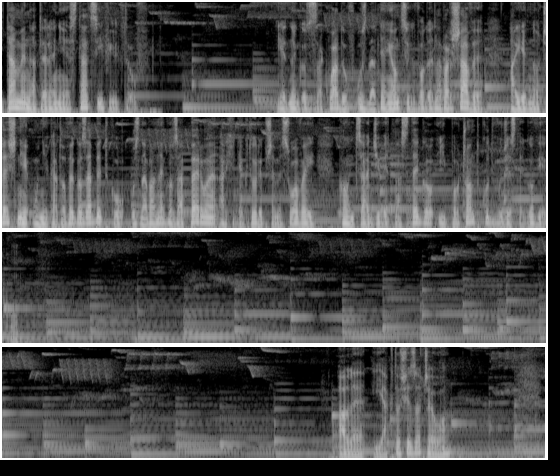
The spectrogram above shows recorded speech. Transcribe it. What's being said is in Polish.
Witamy na terenie stacji filtrów. Jednego z zakładów uzdatniających wodę dla Warszawy, a jednocześnie unikatowego zabytku, uznawanego za perłę architektury przemysłowej końca XIX i początku XX wieku. Ale jak to się zaczęło?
